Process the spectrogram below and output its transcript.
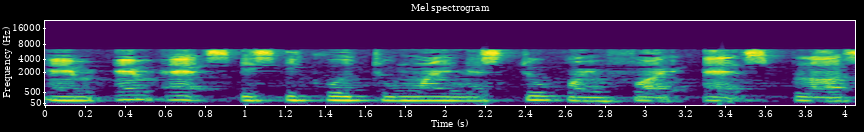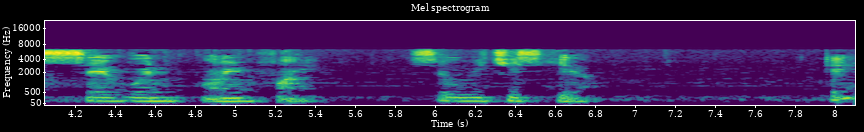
and Mx is equal to minus 2.5x plus 7.5 so which is here. Okay.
